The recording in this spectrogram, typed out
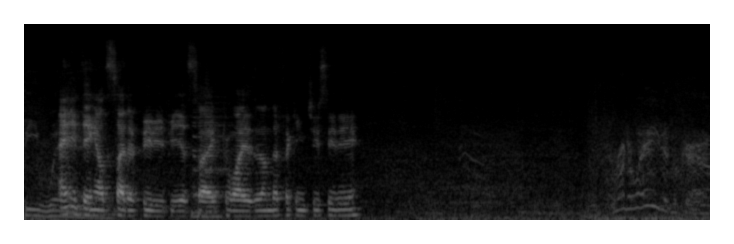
Beware. anything outside of PvP, it's like, why is it on the fucking GCD? Run away, little girl.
